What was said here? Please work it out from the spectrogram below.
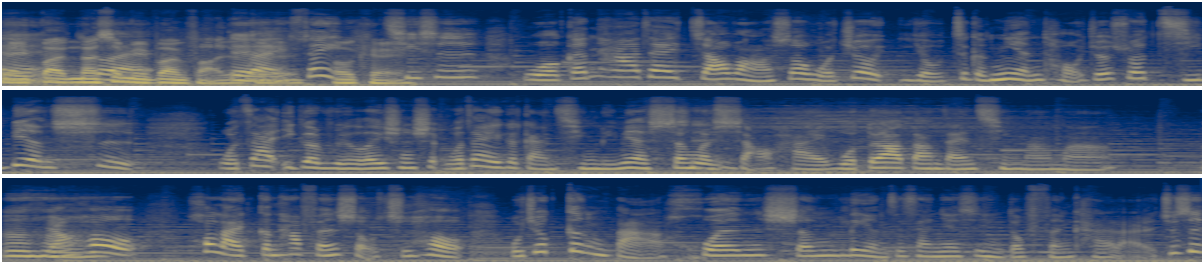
没办，男生没办法。对，所以其实我跟他在交往的时候，我就有这个念头，就是说，即便是我在一个 relationship，我在一个感情里面生了小孩，我都要当单亲妈妈。嗯，然后后来跟他分手之后，我就更把婚生恋这三件事情都分开来了。就是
